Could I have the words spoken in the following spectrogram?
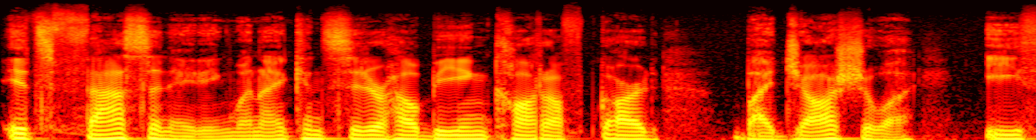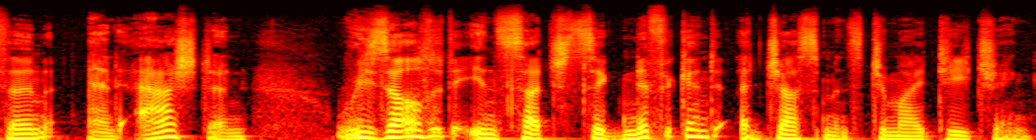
it's fascinating when I consider how being caught off guard by Joshua, Ethan, and Ashton resulted in such significant adjustments to my teaching.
